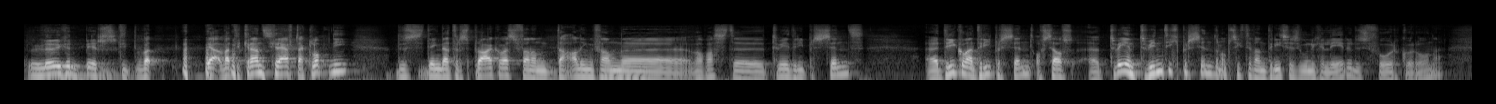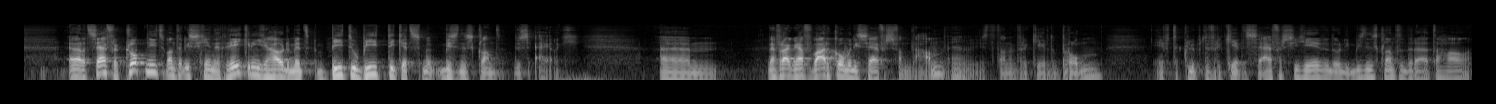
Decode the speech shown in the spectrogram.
Leugenpers. die- wat, ja, wat de krant schrijft, dat klopt niet. Dus ik denk dat er sprake was van een daling van, eh, wat was het, eh, 2, 3 procent. Eh, 3,3 procent, of zelfs eh 22 procent ten opzichte van drie seizoenen geleden, dus voor corona. En dat cijfer klopt niet, want er is geen rekening gehouden met B2B-tickets met businessklanten. Dus eigenlijk. Ehm, dan vraag ik me af, waar komen die cijfers vandaan? Hè? Is dat dan een verkeerde bron? Heeft de club de verkeerde cijfers gegeven door die businessklanten eruit te halen?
